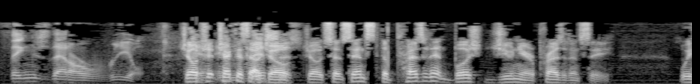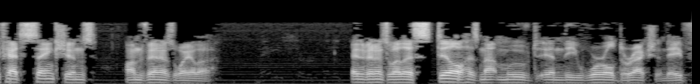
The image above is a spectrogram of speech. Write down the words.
things that are real. Joe, and, check this out, Joe. Is, Joe, since, since the President Bush Jr. presidency, we've had sanctions on Venezuela and Venezuela still has not moved in the world direction. They've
